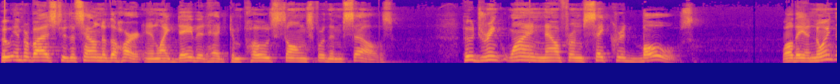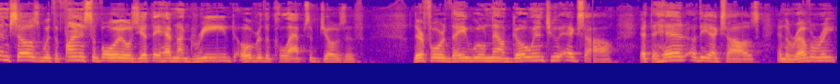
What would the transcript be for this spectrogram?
Who improvise to the sound of the harp and, like David, had composed songs for themselves. Who drink wine now from sacred bowls while they anoint themselves with the finest of oils, yet they have not grieved over the collapse of Joseph. Therefore, they will now go into exile at the head of the exiles, and the revelry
